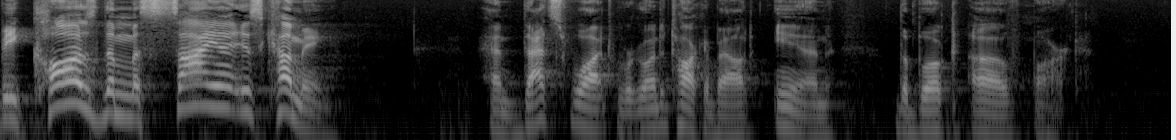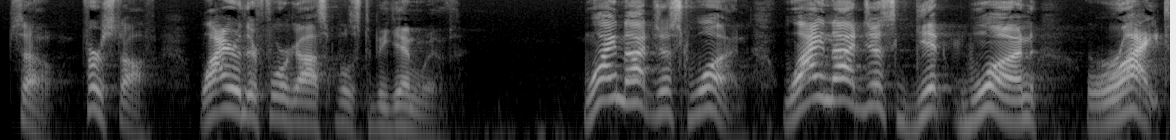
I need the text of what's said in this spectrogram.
because the Messiah is coming. And that's what we're going to talk about in the book of Mark. So, first off, why are there four gospels to begin with? Why not just one? Why not just get one right?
